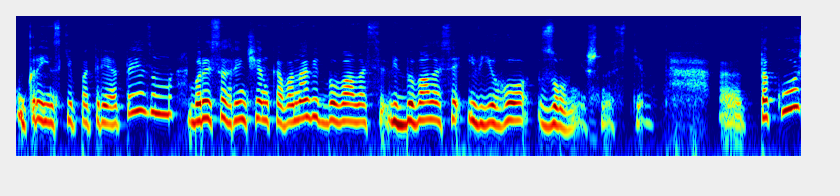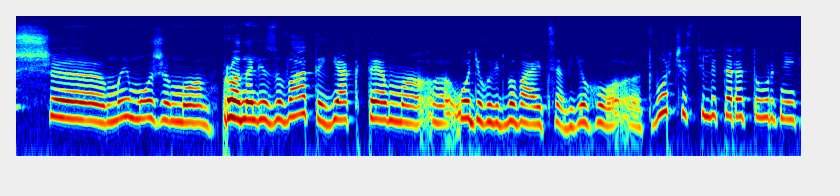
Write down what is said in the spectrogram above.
український патріотизм Бориса Гринченка вона відбувалася, відбивалася і в його зовнішності. Е, Також е, ми можемо проаналізувати, як тема е, одягу відбувається в його творчості літературній,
